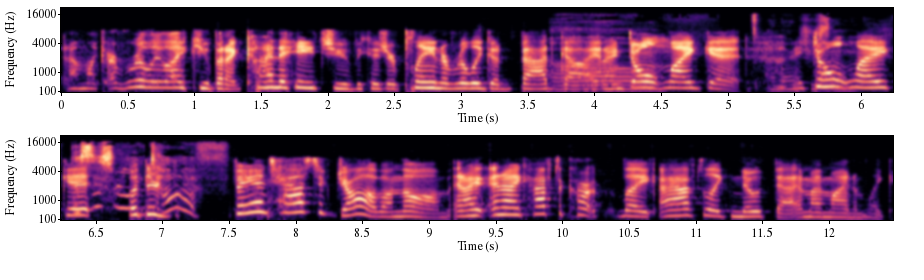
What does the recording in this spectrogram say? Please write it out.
And I'm like I really like you but I kind of hate you because you're playing a really good bad guy and I Oh. don't like it. I, know what I you're don't like it. This is but really they're tough. fantastic job on them. And I and I have to car- like I have to like note that in my mind I'm like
